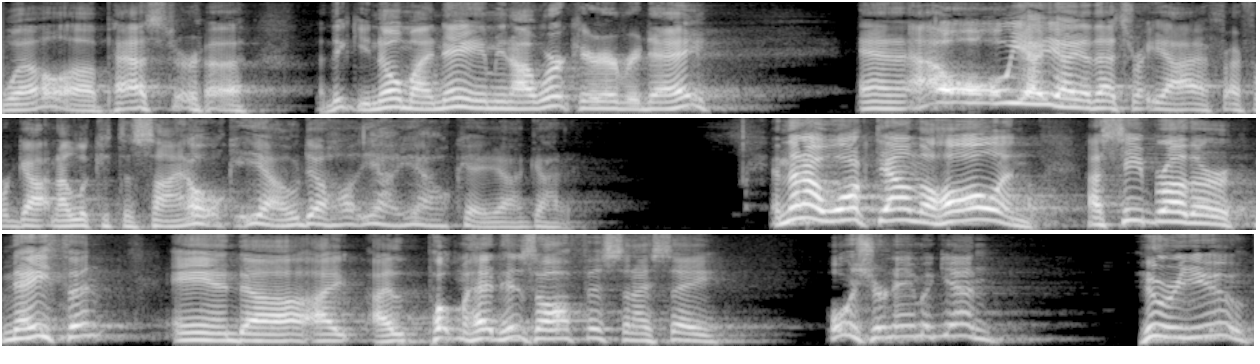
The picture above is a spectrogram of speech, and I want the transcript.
well, uh, Pastor, uh, I think you know my name. You know, I work here every day. And, oh, oh yeah, yeah, yeah, that's right. Yeah, I, I forgot. And I look at the sign. Oh, okay, yeah, Odell. Yeah, yeah, okay, yeah, I got it. And then I walk down the hall and I see Brother Nathan, and uh, I, I poke my head in his office and I say, What was your name again? Who are you?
